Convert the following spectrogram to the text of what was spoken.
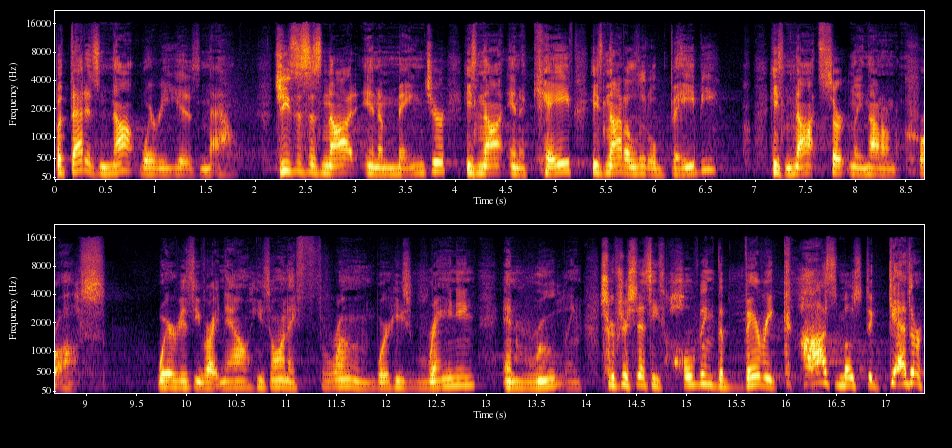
But that is not where he is now. Jesus is not in a manger. He's not in a cave. He's not a little baby. He's not, certainly not on a cross. Where is he right now? He's on a throne where he's reigning and ruling. Scripture says he's holding the very cosmos together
